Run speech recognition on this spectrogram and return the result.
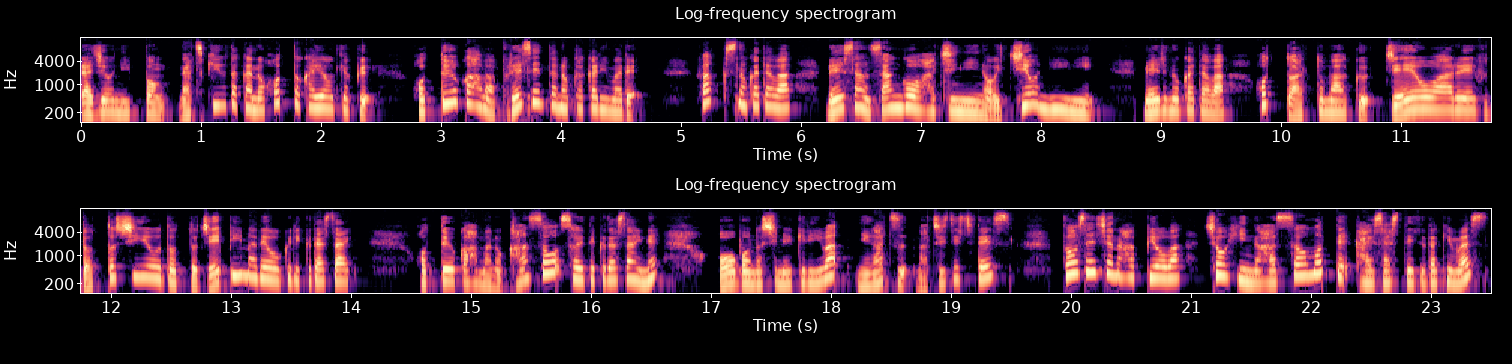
ラジオ日本、夏木豊のホット歌謡曲、ホット横浜プレゼントの係まで、ファックスの方は033582-1422。メールの方は hot.jorf.co.jp までお送りください。ホット横浜の感想を添えてくださいね。応募の締め切りは2月末日です。当選者の発表は商品の発送をもって返させていただきます。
